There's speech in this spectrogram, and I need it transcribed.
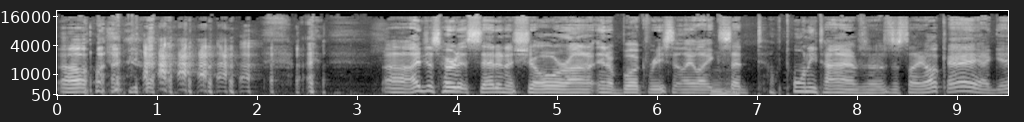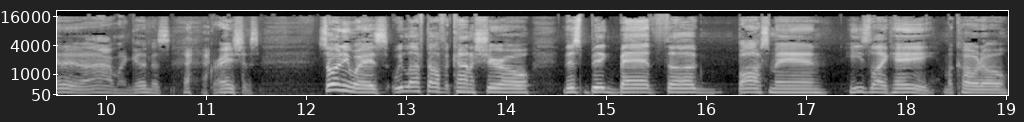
Oh, Uh, I just heard it said in a show or on in a book recently, like said t- twenty times, and it was just like, okay, I get it. Ah, my goodness gracious. So, anyways, we left off at Kaneshiro. This big bad thug boss man. He's like, hey, Makoto,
